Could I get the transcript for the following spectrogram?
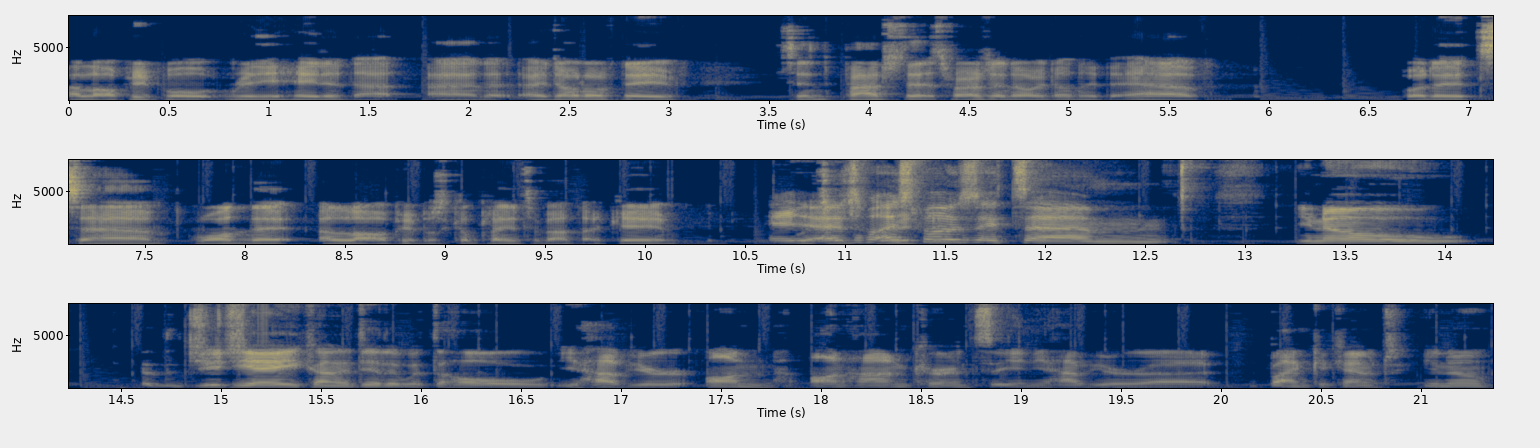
a lot of people really hated that, and I don't know if they've since patched it. As far as I know, I don't think they have. But it's um, one that a lot of people's complaints about that game. It, I, I suppose it's um, you know, GTA kind of did it with the whole you have your on on hand currency and you have your uh, bank account, you know.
